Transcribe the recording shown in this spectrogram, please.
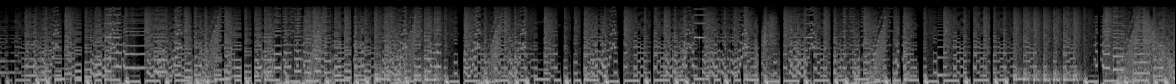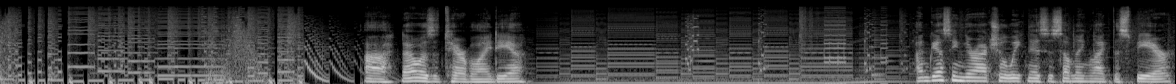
Ah, that was a terrible idea. I'm guessing their actual weakness is something like the spear.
